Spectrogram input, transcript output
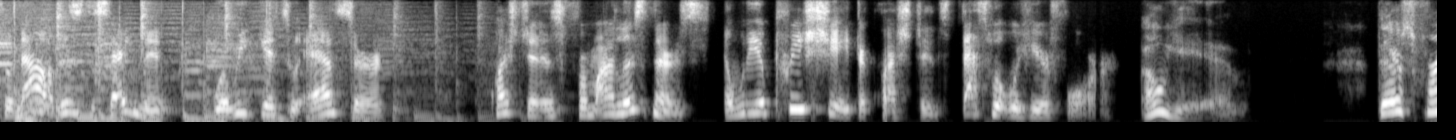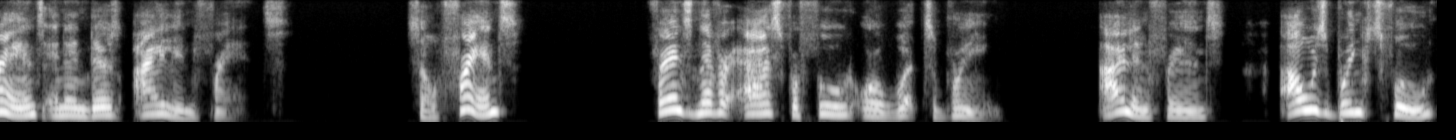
So now this is the segment where we get to answer questions from our listeners. And we appreciate the questions. That's what we're here for. Oh yeah. There's friends and then there's island friends. So friends, friends never ask for food or what to bring. Island friends always brings food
